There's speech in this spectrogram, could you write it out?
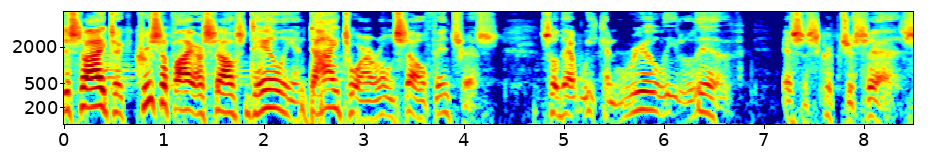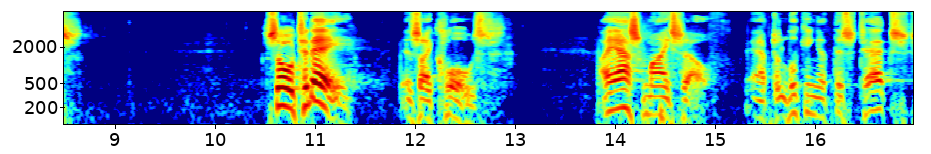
decide to crucify ourselves daily and die to our own self interest so that we can really live as the scripture says. So today, as I close, I ask myself, after looking at this text,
